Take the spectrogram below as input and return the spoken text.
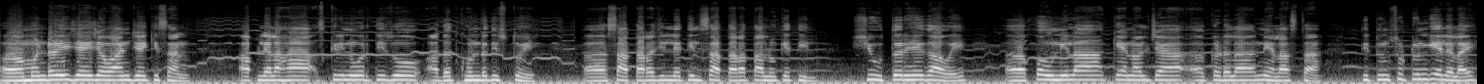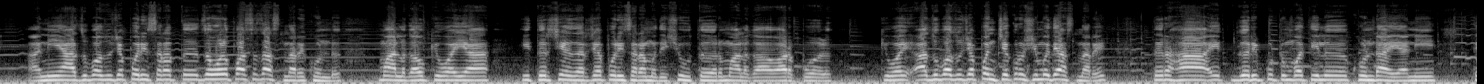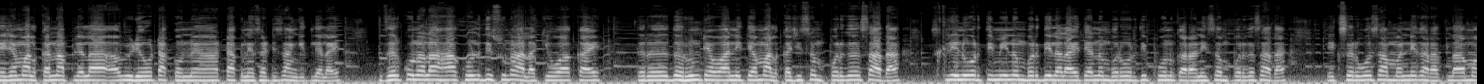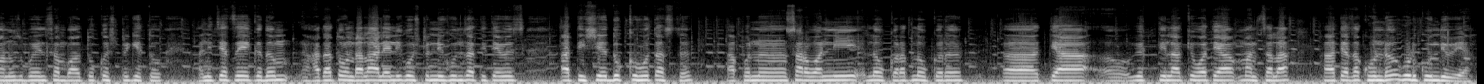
मंडळी जय जवान जय किसान. आपल्याला हा स्क्रीनवरती जो आदतखोंड दिसतोय सातारा जिल्ह्यातील सातारा तालुक्यातील शिवतर हे गाव आहे. पवनीला कॅनॉलच्या कडला नेला असता. तिथून सुटून गेलेला आहे आणि आजूबाजूच्या परिसरात जवळपासच असणार आहे खोंड. मालगाव किंवा या इतर शेजारच्या परिसरामध्ये शिवतर मालगाव आरपळ किंवा आजूबाजूच्या पंचकृषीमध्ये असणार आहे तर हा एक गरीब कुटुंबातील खोंड आहे आणि त्याच्या मालकांना आपल्याला व्हिडिओ टाकवण्या टाकण्यासाठी सांगितलेला आहे. जर कोणाला हा खोंड दिसून आला किंवा काय तर धरून ठेवा आणि त्या मालकाशी संपर्क साधा. स्क्रीनवरती मी नंबर दिलेला आहे त्या नंबरवरती फोन करा आणि संपर्क साधा. एक सर्वसामान्य घरातला माणूस बैल सांभाळतो कष्ट घेतो आणि त्याचं एकदम हातातोंडाला आलेली गोष्ट निघून जाते. त्यावेळेस अतिशय दुःख होत असतं. आपण सर्वांनी लवकरात लवकर त्या व्यक्तीला किंवा त्या माणसाला हा त्याचा खोंड हुडकून देऊया.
